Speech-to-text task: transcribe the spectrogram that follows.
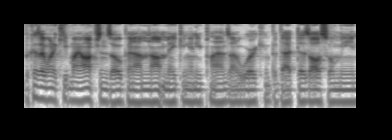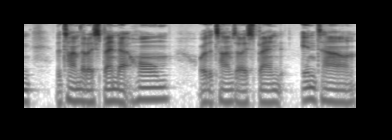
because I want to keep my options open. I'm not making any plans on working, but that does also mean the time that I spend at home or the times that I spend in town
